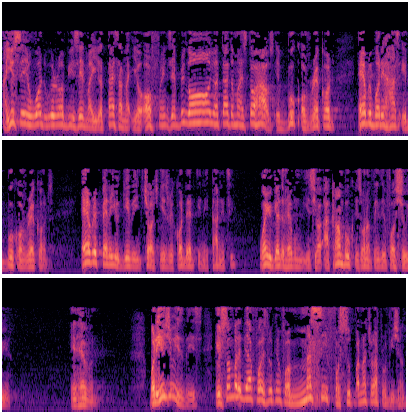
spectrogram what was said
And you say, What will rob you? He said, my, Your tithes and my, your offering. Said, Bring all your tithes to my storehouse. A book of record. Everybody has a book of record. Every penny you give in church is recorded in eternity. When you get to heaven, it's your account book is one of the things they first show you in heaven. But the issue is this if somebody therefore is looking for mercy for supernatural provision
